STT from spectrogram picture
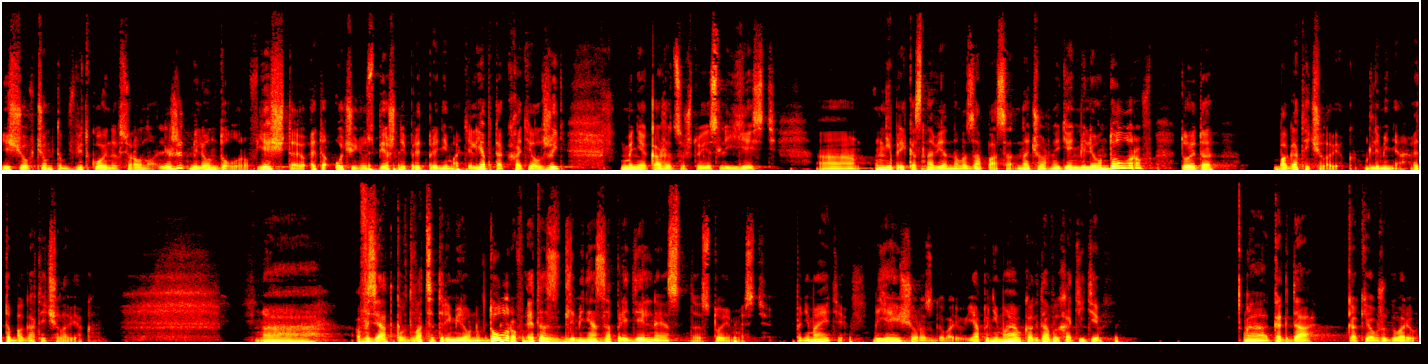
еще в чем-то, в биткоинах все равно лежит миллион долларов. Я считаю, это очень успешный предприниматель. Я бы так хотел жить. Мне кажется, что если есть э, неприкосновенного запаса на черный день миллион долларов, то это богатый человек для меня. Это богатый человек. А, взятка в 23 миллионов долларов – это для меня запредельная стоимость. Понимаете? Я еще раз говорю. Я понимаю, когда вы хотите, а, когда, как я уже говорю,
